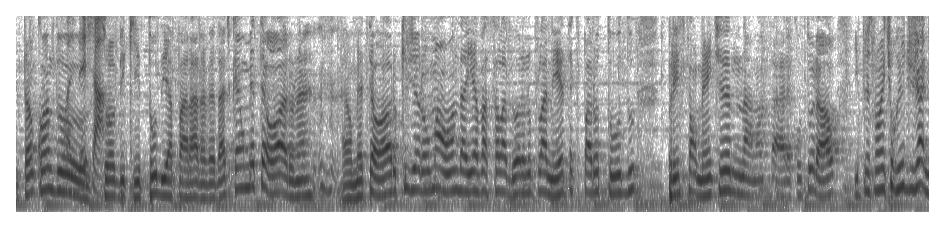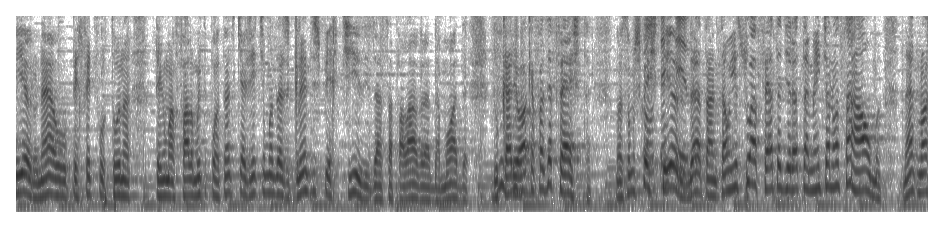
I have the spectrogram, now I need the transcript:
Então, quando soube que tudo ia parar, na verdade, caiu um meteoro, né? É um meteoro que gerou uma onda aí avassaladora no planeta que parou tudo principalmente na nossa área cultural e principalmente o Rio de Janeiro, né? O Perfeito Fortuna tem uma fala muito importante que a gente uma das grandes expertises essa palavra da moda do carioca é fazer festa. Nós somos festeiros, né? Tá? Então isso afeta diretamente a nossa alma, né? Nós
